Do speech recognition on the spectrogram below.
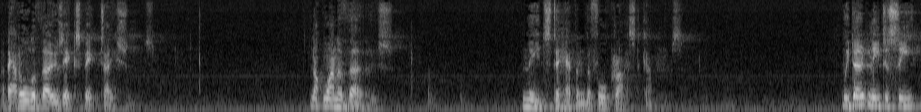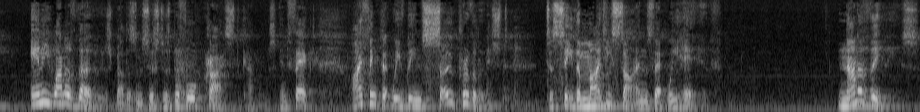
about all of those expectations. Not one of those needs to happen before Christ comes. We don't need to see any one of those, brothers and sisters, before Christ comes. In fact, I think that we've been so privileged to see the mighty signs that we have. None of these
